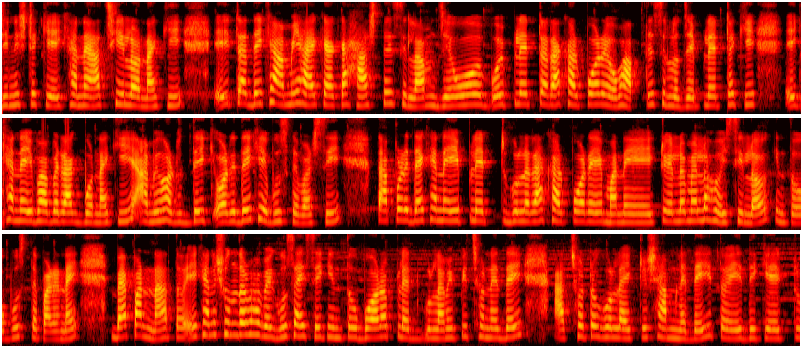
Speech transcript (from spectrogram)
জিনিসটা কি এখানে আছিল নাকি? এইটা দেখে আমি হাইকা একা হাসতেছিলাম যে ও ওই প্লেটটা রাখার পরে ও ভাবতেছিল যে প্লেটটা কি এইখানে এইভাবে রাখব নাকি? আমি ওর দেখ, ওরে দেখে বুঝতে পারছি। তারপরে দেখেন এই প্লেটগুলো রাখার পরে মানে একটু এলোমেলো হয়েছিল। কিন্তু ও বুঝতে পারে নাই। ব্যাপার না, তো এখানে সুন্দরভাবে গুছাইছে, কিন্তু বড় প্লেটগুলো আমি পিছনে দেই আর ছোটোগুলো একটু সামনে দেই। তো এইদিকে একটু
